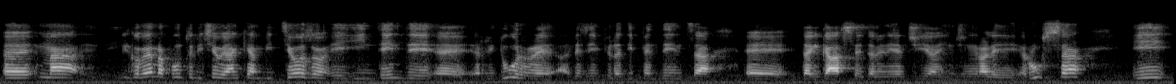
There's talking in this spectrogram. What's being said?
Eh, ma il governo appunto dicevo è anche ambizioso e intende eh, ridurre ad esempio la dipendenza eh, dal gas e dall'energia in generale russa e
